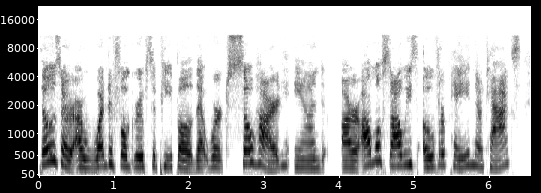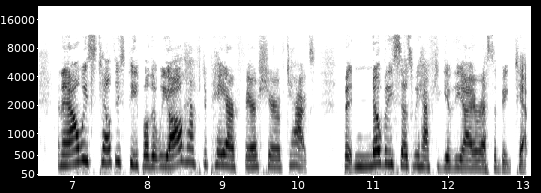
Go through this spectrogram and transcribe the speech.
those are, are wonderful groups of people that work so hard and are almost always overpaying their tax. And I always tell these people that we all have to pay our fair share of tax, but nobody says we have to give the IRS a big tip.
